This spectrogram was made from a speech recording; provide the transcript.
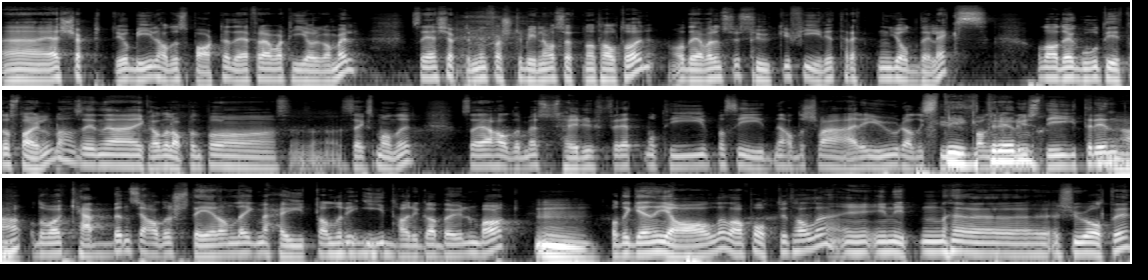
Eh, jeg kjøpte jo bil, hadde spart til det fra jeg var 10 år gammel. Så jeg kjøpte min første bil da jeg var 17,5 år, og det var en Suzuki 413 JLX. Og da hadde jeg god tid til å style den, da, siden jeg ikke hadde lappen på seks måneder. Så jeg hadde med surfrett motiv på siden, jeg hadde svære hjul, jeg hadde stigtrinn, stigtrinn ja. og det var cabins, så jeg hadde stereoanlegg med høyttalere i targabøylen bak. Mm. Og det geniale da på 80-tallet, i, i 1987,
